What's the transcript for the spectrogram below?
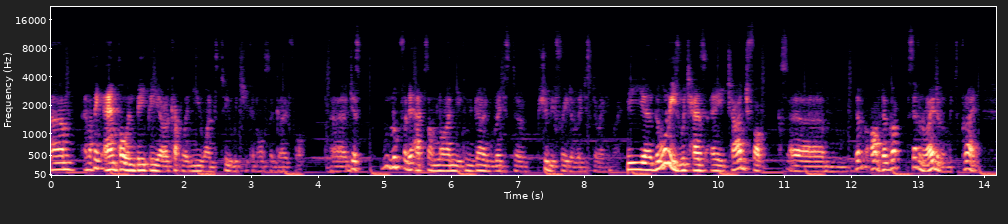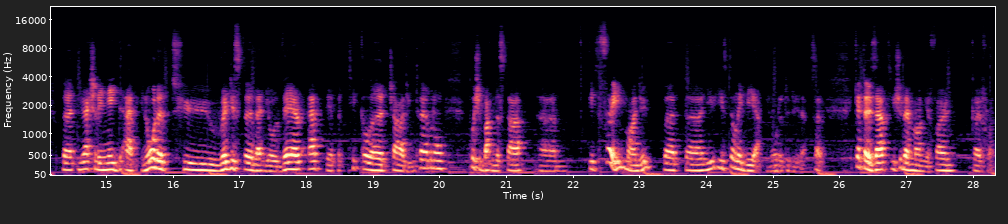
um, and I think Ampol and BP are a couple of new ones too, which you can also go for. Uh, just look for the apps online. You can go and register. Should be free to register anyway. The uh, the Woolies, which has a ChargeFox, um, they've, oh, they've got seven or eight of them. It's great, but you actually need the app in order to register that you're there at their particular charging terminal. Push a button to start. Um, it's free, mind you, but uh, you, you still need the app in order to do that. So get those apps. You should have them on your phone. Go for it.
